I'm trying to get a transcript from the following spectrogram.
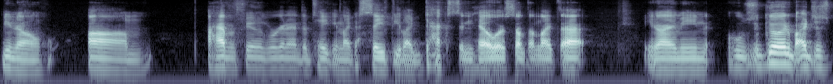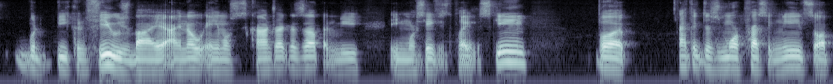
you know, um, I have a feeling we're gonna end up taking like a safety like Daxton Hill or something like that. You know what I mean? Who's good, but I just would be confused by it. I know Amos's contract is up and we need more safeties to play in the scheme, but I think there's more pressing needs. So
